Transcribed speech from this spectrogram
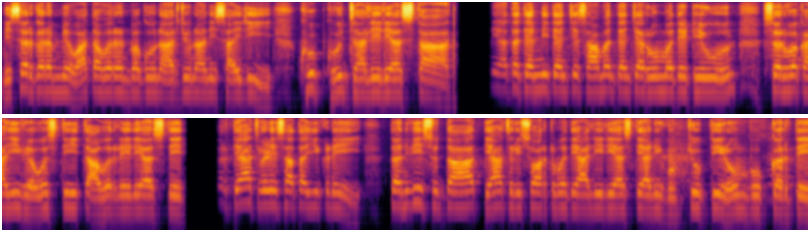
निसर्गरम्य वातावरण बघून अर्जुन आणि सायली खूप खुश झालेले असतात. आणि आता त्यांनी त्यांचे सामान त्यांच्या रूममध्ये ठेवून सर्व काही व्यवस्थित आवरलेले असते. तर त्याच वेळेस आता इकडे तन्वी सुद्धा त्याच रिसॉर्टमध्ये आलेली असते आणि गुपचूप ती रूम बुक करते.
